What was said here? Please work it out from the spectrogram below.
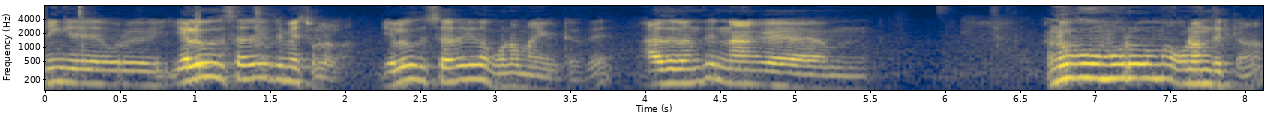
நீங்கள் ஒரு எழுபது சதவீதமே சொல்லலாம். எழுபது சதவீதம் குணமாகிவிட்டது. அது வந்து நாங்கள் அனுபவபூர்வமாக உணர்ந்துட்டோம்.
